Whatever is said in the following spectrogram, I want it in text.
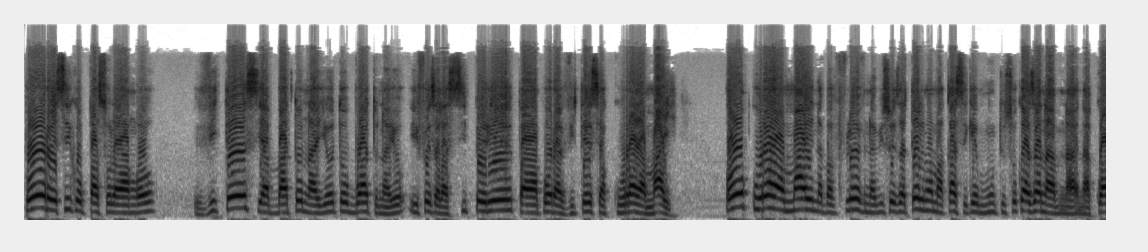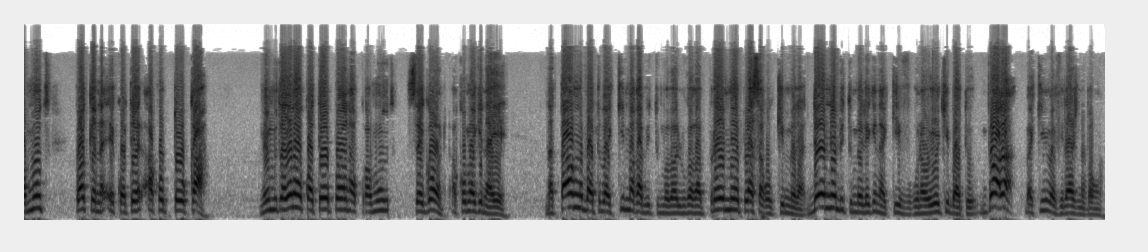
po resi kopasola yango Vitesse ya bateau na yo to bwato na yo il faut ezala superieur par rapport ya vitesse ya courant ya mayi. Or courant ya mayi na ba fleuves na biso eza tellement makasi ke mutu soki aza na, na, na Kwamouth po akende na Equateur ako toka. Mais mutu aza na Equateur po aya na Kwamouth seconde akomaki na ye. Na tango bato bakimaka bitumba balukaka premier place ya kokimela dernier bitumba eleki na kivu kuna oyoki bato voilà bakimi ba village na bango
